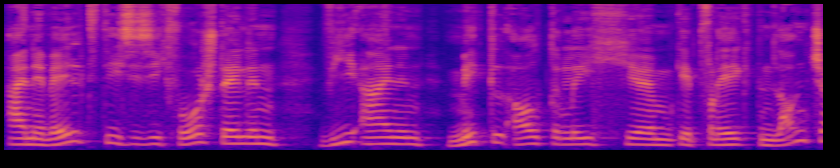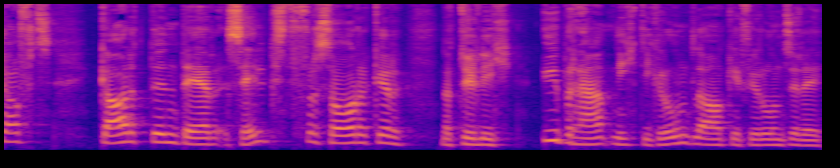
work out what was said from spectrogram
eine Welt, die sie sich vorstellen, wie einen mittelalterlich ähm, gepflegten Landschaftsgarten, der Selbstversorger, natürlich überhaupt nicht die Grundlage für unsere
